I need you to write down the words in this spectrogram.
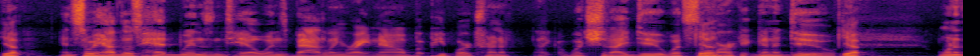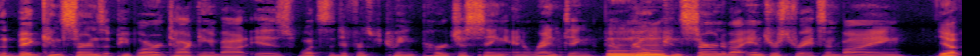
Yep. And so we have those headwinds and tailwinds battling right now, but people are trying to like, what should I do? What's the Yeah. market going to do? Yep. One of the big concerns that people aren't talking about is what's the difference between purchasing and renting. They're real Mhm. concerned about interest rates and buying, Yep.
